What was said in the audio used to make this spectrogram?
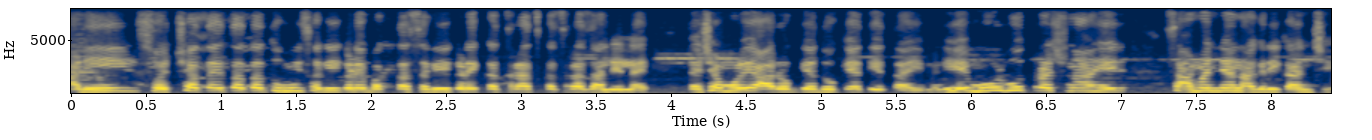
आणि स्वच्छतेचा तर तुम्ही सगळीकडे बघता सगळीकडे कचराच कचरा झालेला आहे. त्याच्यामुळे आरोग्य धोक्यात येत आहे. म्हणजे हे मूलभूत प्रश्न आहे सामान्य नागरिकांचे.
